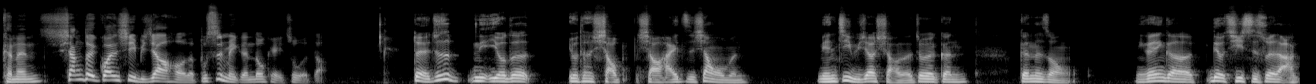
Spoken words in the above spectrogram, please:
可能相对关系比较好的，不是每个人都可以做得到。对，就是你有的有的小小孩子，像我们年纪比较小的，就会跟跟那种你跟一个六七十岁的阿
